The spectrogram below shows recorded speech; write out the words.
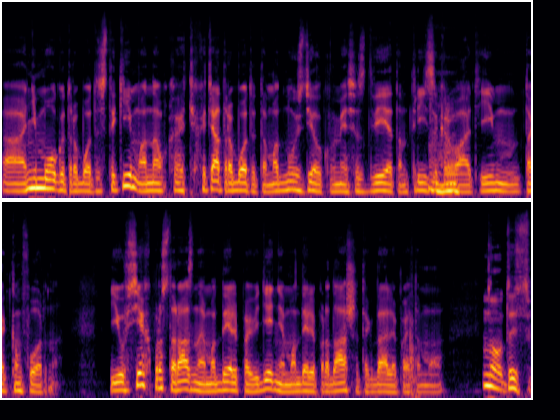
а, не могут работать с таким, а хотят работать там одну сделку в месяц, две, там три закрывать, и им так комфортно. И у всех просто разная модель поведения, модель продаж и так далее, поэтому Ну, то есть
